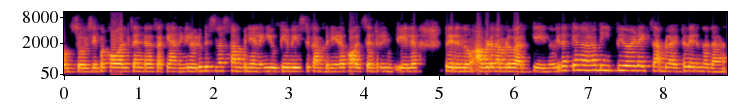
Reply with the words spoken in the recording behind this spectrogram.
ഔട്ട്സോഴ്സ് ഇപ്പൊ കോൾ സെന്റേഴ്സ് ഒക്കെ ആണെങ്കിൽ ഒരു ബിസിനസ് കമ്പനി അല്ലെങ്കിൽ യു കെ ബേസ്ഡ് കമ്പനിയുടെ കോൾ സെന്റർ ഇന്ത്യയിൽ വരുന്നു അവിടെ നമ്മൾ വർക്ക് ചെയ്യുന്നു. ഇതൊക്കെ എന്ന് പറഞ്ഞാൽ ബി പി ഒയുടെ എക്സാമ്പിൾ ആയിട്ട് വരുന്നതാണ്.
